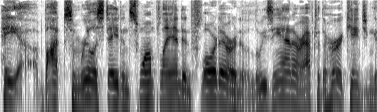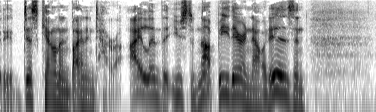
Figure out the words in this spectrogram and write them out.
hey uh, bought some real estate in swampland in Florida or Louisiana or after the hurricanes you can get a discount and buy an entire island that used to not be there and now it is. And,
